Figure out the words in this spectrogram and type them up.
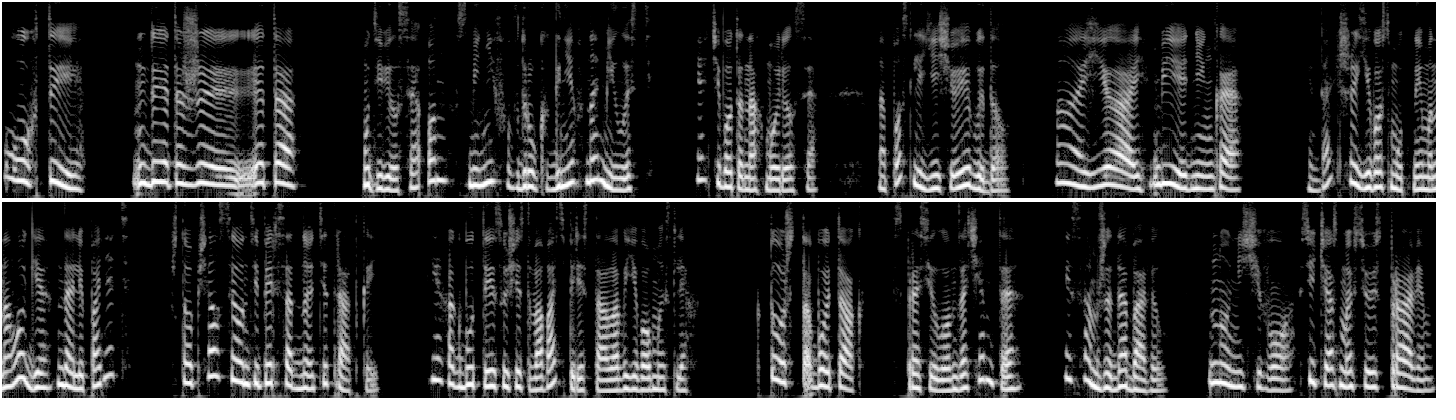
«Ух ты! Да это же... это...» Удивился он, сменив вдруг гнев на милость. Я чего-то нахмурился. А после еще и выдал. «Ай-яй, бедненькая!» И дальше его смутные монологи дали понять, что общался он теперь с одной тетрадкой. Я как будто и существовать перестала в его мыслях. «Кто ж с тобой так?» — спросил он зачем-то и сам же добавил. «Ну ничего, сейчас мы все исправим».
